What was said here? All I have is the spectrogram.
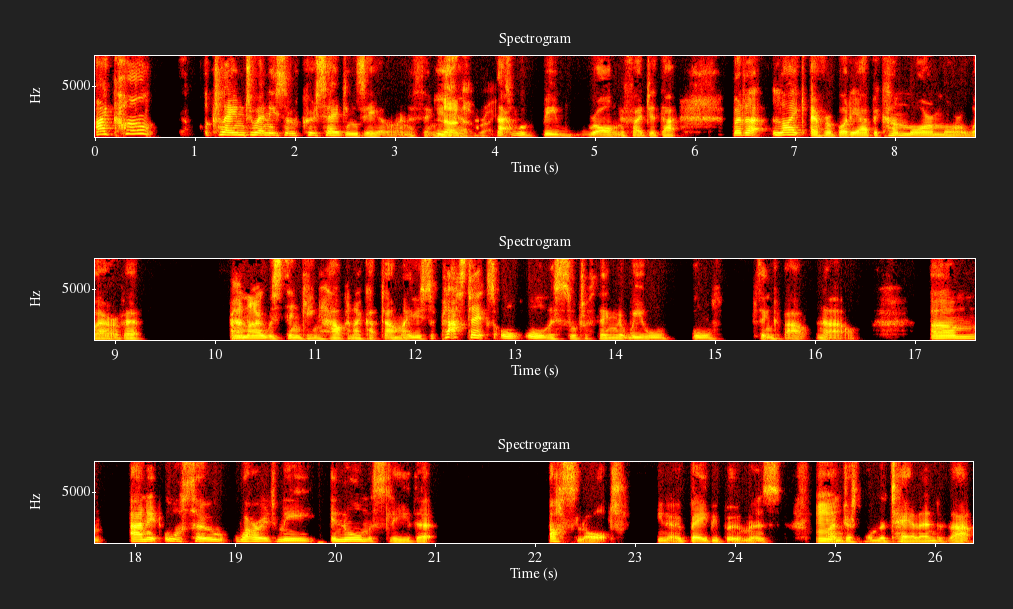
I can't claim to any sort of crusading zeal or anything. No, no, right. That would be wrong if I did that. But uh, like everybody, I've become more and more aware of it. And I was thinking, how can I cut down my use of plastics? All, all this sort of thing that we all all think about now. Um, and it also worried me enormously that us lot, you know, baby boomers, Mm. I'm just on the tail end of that.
